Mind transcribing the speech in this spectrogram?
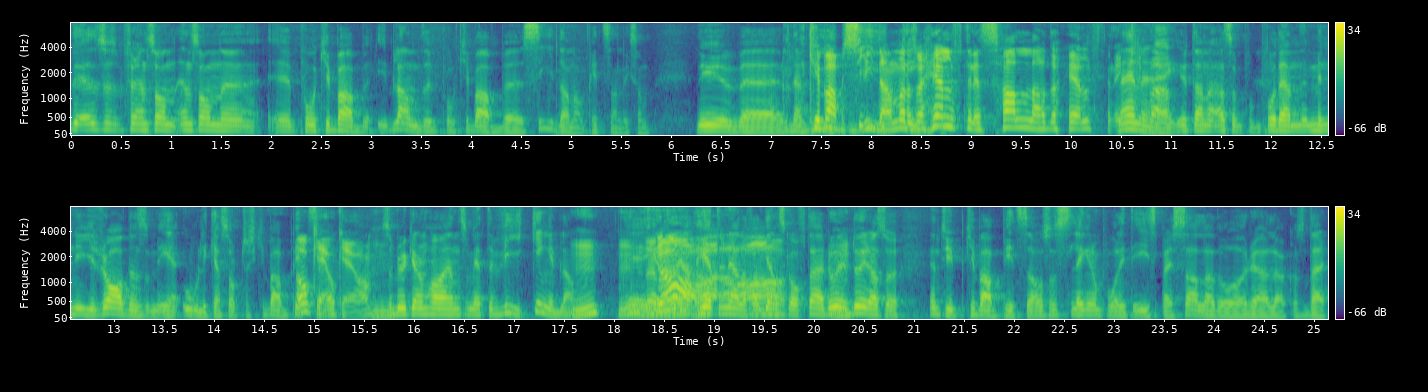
det, alltså, för en sån, en sån eh, på kebab, ibland på kebabsidan av pizzan liksom. Det är ju... Eh, Kebabsidan, vadå? Så hälften är sallad och hälften är Nej, nej, kebab? nej. Utan alltså på, på den menyraden som är olika sorters kebabpizza. Okej, okej, ja. Så brukar de ha en som heter Viking ibland. Mm. Eh, Mm. heter, Ja! den, heter den i alla fall Ja. ganska ofta här. Då är, då är det alltså en typ kebabpizza och så slänger de på lite isbergssallad och rödlök och sådär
